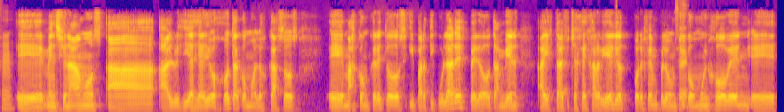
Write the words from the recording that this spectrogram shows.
Hmm. Eh, mencionábamos a, a, Luis Díaz y a Diego Jota como los casos eh, más concretos y particulares, pero también ahí está el fichaje de Harvey Elliott, por ejemplo, un chico muy joven eh,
